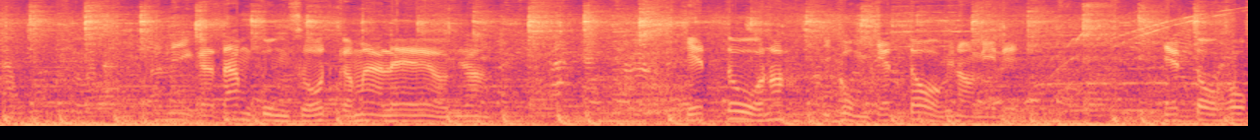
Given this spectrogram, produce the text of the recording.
อะดูนะอันนี้ก็ตั้มกุ้งสดก็มาแล้วพี่น้อง เจ็ดโตเนาะอีกุ้งเจ็ดโตพี่น้องนี่ดิเจ็ดโตหก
